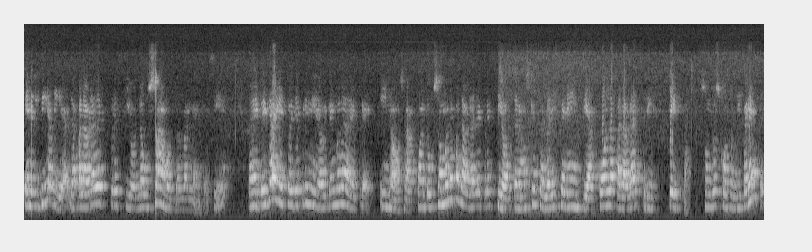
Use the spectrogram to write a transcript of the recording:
en el día a día, la palabra depresión la usamos normalmente, ¿sí? La gente dice, ay, estoy deprimida, hoy tengo la depre. Y no, o sea, cuando usamos la palabra depresión, tenemos que hacer la diferencia con la palabra tristeza. Son dos cosas diferentes.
